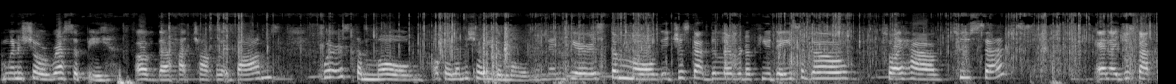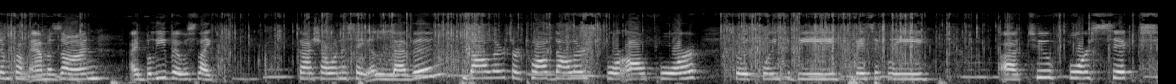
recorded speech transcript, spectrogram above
I'm going to show a recipe of the hot chocolate bombs. Where is the mold? Okay, let me show you the mold. And then here is the mold. It just got delivered a few days ago. So I have two sets. And I just got them from Amazon. I believe it was like gosh, I want to say $11 or $12 for all four. So it's going to be basically uh, 2, 4, 6,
